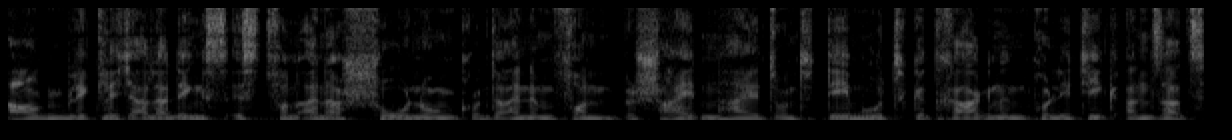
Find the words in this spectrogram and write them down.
Augenblicklich allerdings ist von einer Schonung und einem von Bescheidenheit und Demut getragenen Politikansatz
